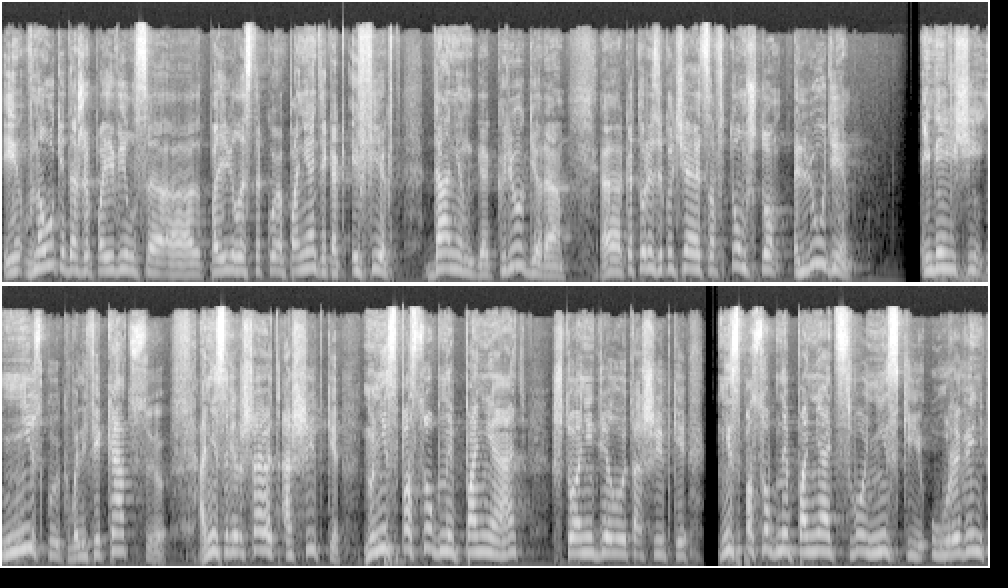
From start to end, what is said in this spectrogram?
И в науке даже появился, э, появилось такое понятие, как эффект Даннинга-Крюгера, э, который заключается в том, что люди, имеющие низкую квалификацию, они совершают ошибки, но не способны понять, что они делают ошибки, не способны понять свой низкий уровень,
